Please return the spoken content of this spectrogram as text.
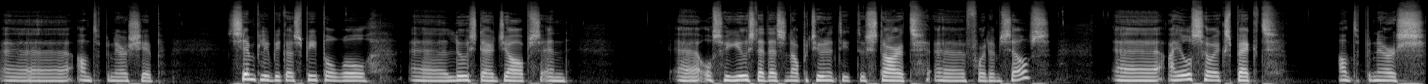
uh, entrepreneurship, simply because people will uh, lose their jobs and uh, also use that as an opportunity to start uh, for themselves. Uh, I also expect entrepreneurs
